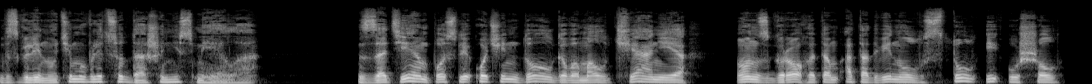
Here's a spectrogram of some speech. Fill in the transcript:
Взглянуть ему в лицо Даша не смела. Затем, после очень долгого молчания, он с грохотом отодвинул стул и ушел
